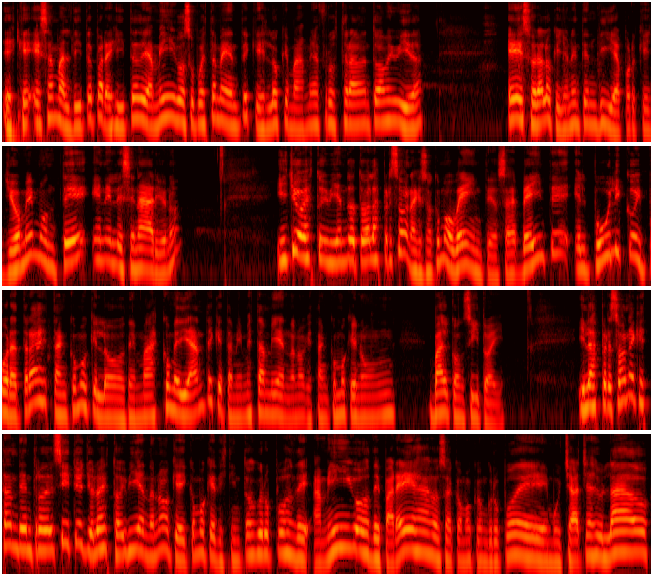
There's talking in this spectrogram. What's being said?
es que esa maldita parejita de amigos, supuestamente, que es lo que más me ha frustrado en toda mi vida, eso era lo que yo no entendía, porque yo me monté en el escenario, ¿no? Y yo estoy viendo a todas las personas, que son como 20, o sea, 20 el público y por atrás están como que los demás comediantes que también me están viendo, ¿no? Que están como que en un balconcito ahí. Y las personas que están dentro del sitio, yo los estoy viendo, ¿no? Que hay como que distintos grupos de amigos, de parejas, o sea, como que un grupo de muchachas de un lado,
